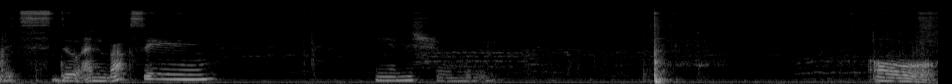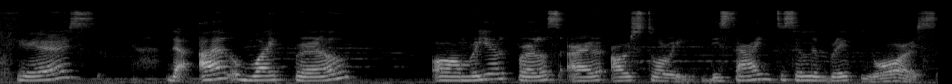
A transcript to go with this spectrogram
Let's do unboxing. Ayan na siya. Oh, here's the Isle of White Pearl. Um, real pearls are our story. Designed to celebrate yours.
